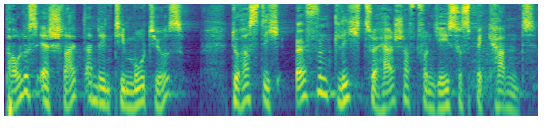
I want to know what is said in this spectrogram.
Paulus, er schreibt an den Timotheus, du hast dich öffentlich zur Herrschaft von Jesus bekannt.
